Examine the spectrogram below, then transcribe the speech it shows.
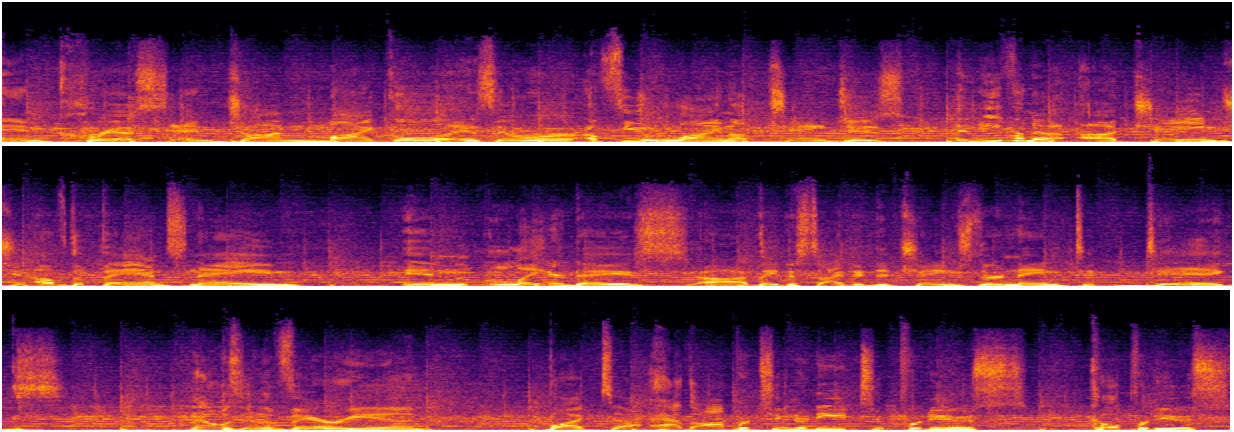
and Chris and John Michael as there were a few lineup changes and even a, a change of the band's name. In later days, uh, they decided to change their name to Diggs. That was in the very end. But uh, had the opportunity to produce, co produce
